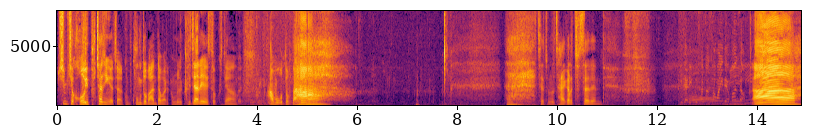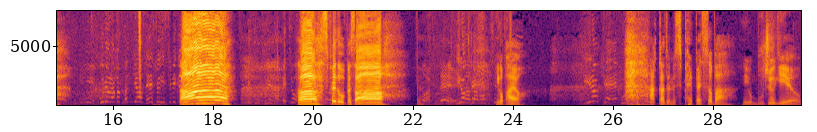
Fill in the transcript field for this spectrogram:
심지어 거의 푸차징이었잖아. 그럼 궁도 만다 말이야. 그러면 그 자리에서 그냥 아무것도 없다. 아! 아, 제가 좀 더 잘 가르쳤어야 되는데. 아? 아, 아, 스페이드 못 뺐어. 아, 이거 봐요. 이렇게 아까 전에 스펠 뺐어 봐. 이거 무죽이에요.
